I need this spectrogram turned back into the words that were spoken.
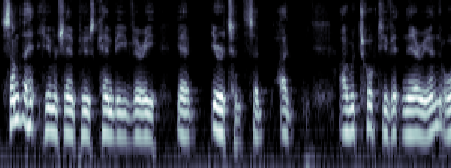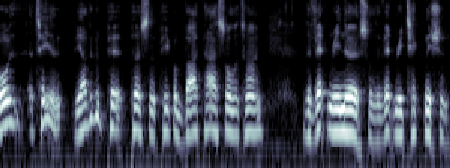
Some of the human shampoos can be very you know, irritant. So I, I would talk to your veterinarian, or I tell you the other good per- person that people bypass all the time, the veterinary nurse or the veterinary technician.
